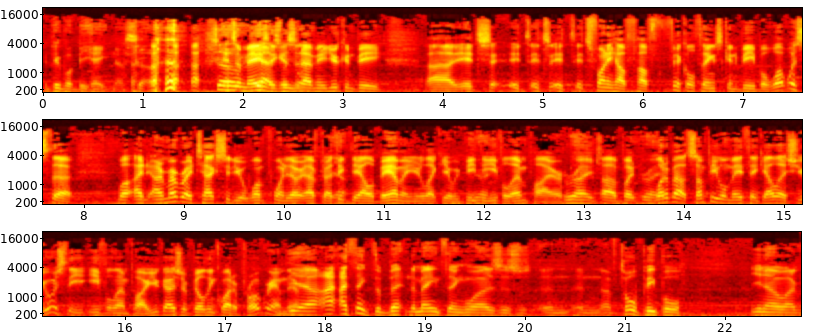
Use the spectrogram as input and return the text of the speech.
And people would be hating us." So, so it's amazing, yes, isn't it? I mean, you can be. Uh, it's, it's it's it's funny how how fickle things can be. But what was the well, I, I, remember I texted you at one point after I yeah. think the Alabama, and you're like, "Yeah, we beat the evil empire." Right. Uh, but right. what about some people may think LSU is the evil empire? You guys are building quite a program there. Yeah, I, I think the the main thing was is, and, and I've told people, you know, I've,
